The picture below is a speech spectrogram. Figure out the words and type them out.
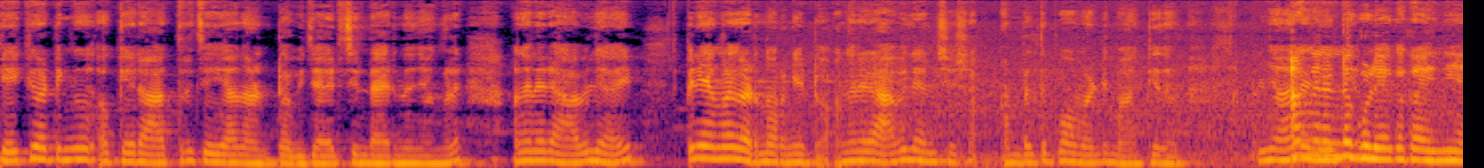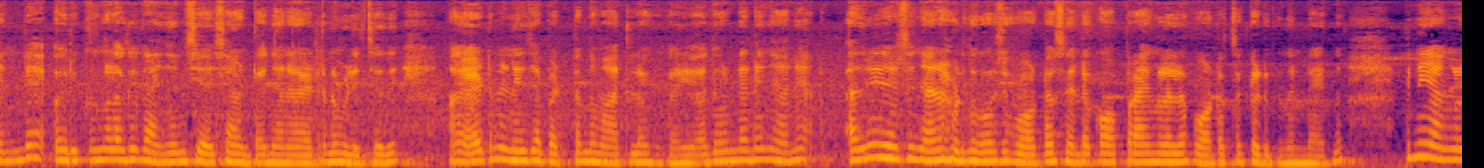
കേക്ക് കട്ടിങ് ഒക്കെ രാത്രി ചെയ്യാമെന്നാണ് കേട്ടോ വിചാരിച്ചിട്ടുണ്ടായിരുന്നത് ഞങ്ങൾ അങ്ങനെ രാവിലെ ആയി. പിന്നെ ഞങ്ങൾ കിടന്നുറങ്ങി കേട്ടോ അങ്ങനെ രാവിലെ അതിന് ശേഷം അമ്പലത്തിൽ പോകാൻ വേണ്ടി മാറ്റിയതാണ്. ഞാൻ അങ്ങനെ എന്റെ ഗുളിയൊക്കെ കഴിഞ്ഞ് എന്റെ ഒരുക്കങ്ങളൊക്കെ കഴിഞ്ഞതിന് ശേഷമാണ് കേട്ടോ ഞാൻ ഏട്ടനെ വിളിച്ചത്. ഏട്ടൻ എണീച്ചാൽ പെട്ടെന്ന് മാറ്റലൊക്കെ കഴിയും. അതുകൊണ്ട് തന്നെ ഞാൻ അതിനുശേഷം ഞാൻ അവിടുന്ന് കുറച്ച് ഫോട്ടോസ് എന്റെ കോപ്രായങ്ങളെല്ലാം ഫോട്ടോസൊക്കെ എടുക്കുന്നുണ്ടായിരുന്നു. പിന്നെ ഞങ്ങൾ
